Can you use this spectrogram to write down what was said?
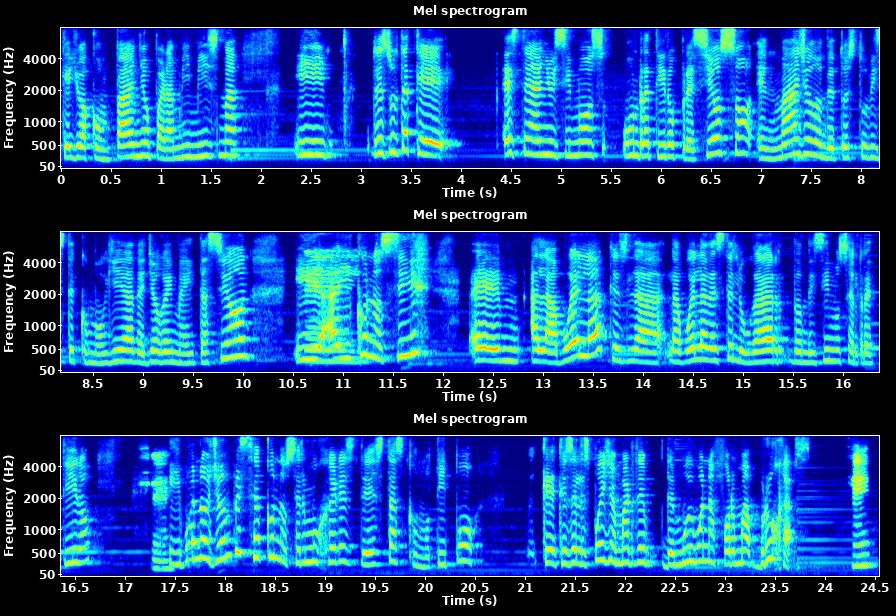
que yo acompaño, para mí misma. Y resulta que este año hicimos un retiro precioso en mayo, donde tú estuviste como guía de yoga y meditación. Y ahí conocí em, a la abuela, que es la, abuela de este lugar donde hicimos el retiro. Y bueno, yo empecé a conocer mujeres de estas como tipo, que, se les puede llamar de, de muy buena forma brujas. Sí.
